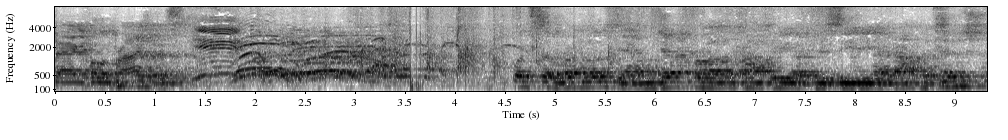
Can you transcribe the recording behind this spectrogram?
bag full of prizes. Let's uh, run those down. Jeff brought a copy of his CD, I Got Potential.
